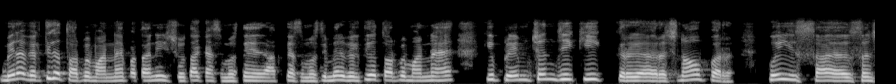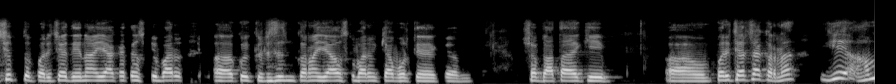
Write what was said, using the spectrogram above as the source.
मेरा व्यक्तिगत तौर पे मानना है पता नहीं श्रोता क्या समझते हैं आप क्या समझते हैं मेरा व्यक्तिगत तौर पे मानना है कि प्रेमचंद जी की रचनाओं पर कोई संक्षिप्त परिचय देना या कहते हैं उसके बारे कोई क्रिटिसिज्म करना या उसके बारे में क्या बोलते हैं शब्द आता है कि परिचर्चा करना ये हम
